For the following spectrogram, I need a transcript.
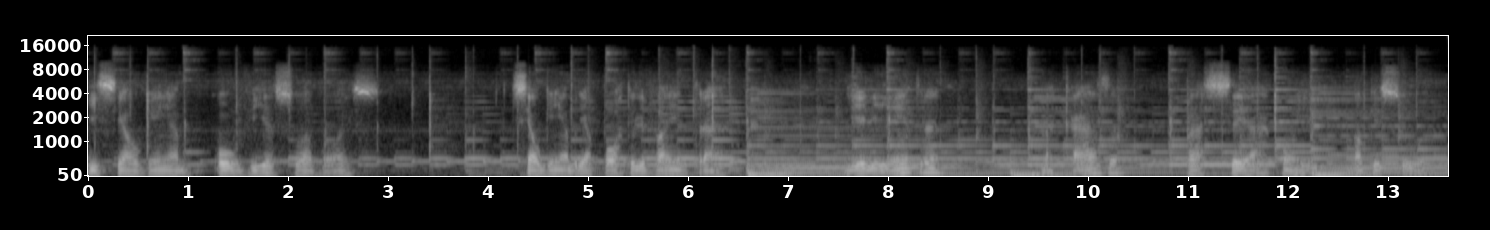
E se alguém ouvir a sua voz. Se alguém abrir a porta, ele vai entrar. E ele entra na casa para cear com ele, com a pessoa.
